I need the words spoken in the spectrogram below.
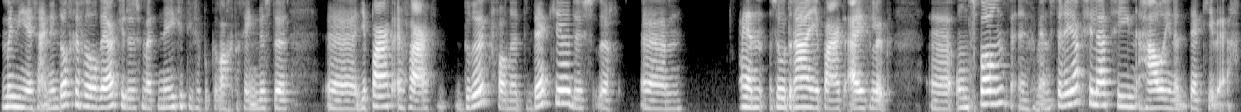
manier zijn. In dat geval werk je dus met negatieve bekrachtiging. Dus de, uh, je paard ervaart druk van het dekje. Dus er, um, en zodra je paard eigenlijk uh, ontspant en gewenste reactie laat zien, haal je het dekje weg.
